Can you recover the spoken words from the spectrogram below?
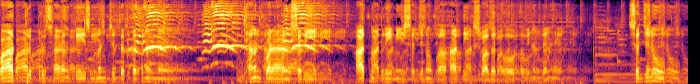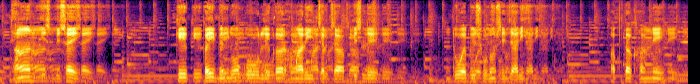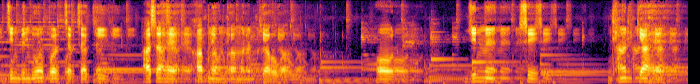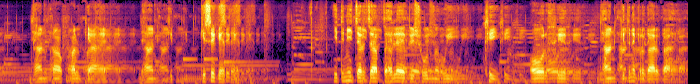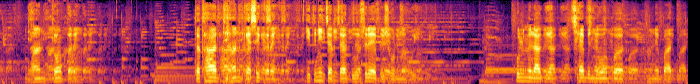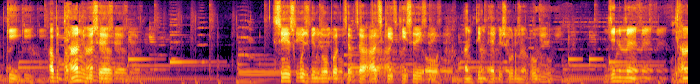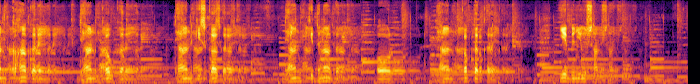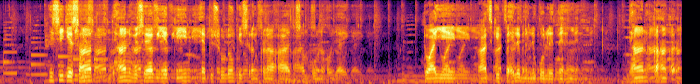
पात्र प्रसारण के इस मंच तत्कथन में ध्यान परायण सभी आत्म प्रेमी सज्जनों का हार्दिक स्वागत और अभिनंदन है। सज्जनों, ध्यान इस विषय के कई बिंदुओं को लेकर हमारी चर्चा पिछले दो एपिसोडों से जारी है। अब तक हमने जिन बिंदुओं पर चर्चा की आशा है आपने उनका मनन किया होगा। और जिनमें से ध्यान क्या है ध्यान का फल क्या है ध्यान कि, किसे कहते हैं? इतनी चर्चा पहले एपिसोड में हुई थी और फिर ध्यान कितने प्रकार का है ध्यान क्यों करें? तथा ध्यान कैसे करें? इतनी चर्चा दूसरे एपिसोड में हुई। कुल मिला के छह बिंदुओं पर हमने बात बात की। अब ध्यान विषय शेष कुछ बिंदुओं पर चर्चा आज के तीसरे और अंतिम एपिसोड में होगी, जिनमें ध्यान कहाँ करें, ध्यान कब करें, ध्यान किसका करें ध्यान कितना करें और ध्यान कब तक करें? ये बिंदु शामिल हैं। इसी के साथ ध्यान विषयक ये तीन एपिसोडों की श्रृंखला आज संपूर्ण हो जाएगी। तो आइए आज के पहले बिंदु को लेते हैं। ध्यान कहाँ करें?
